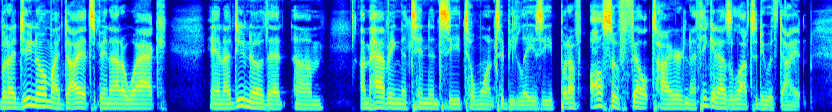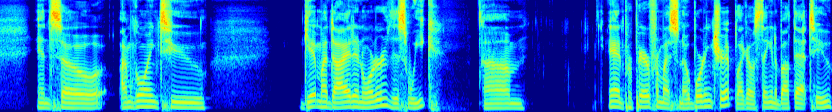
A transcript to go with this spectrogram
But I do know my diet's been out of whack and I do know that um, I'm having a tendency to want to be lazy, but I've also felt tired, and I think it has a lot to do with diet. And so I'm going to get my diet in order this week um, and prepare for my snowboarding trip. Like I was thinking about that too.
